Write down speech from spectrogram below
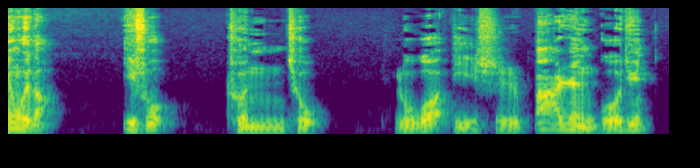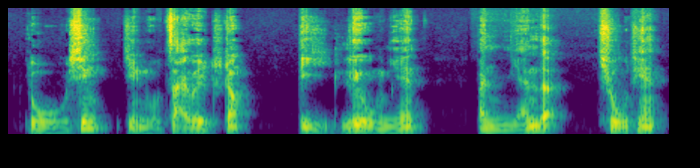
先回到一说春秋，鲁国第十八任国君鲁兴进入在位执政第六年，本年的秋天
